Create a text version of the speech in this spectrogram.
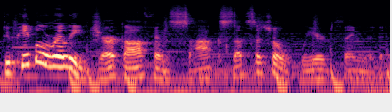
Do people really jerk off in socks? That's such a weird thing to do.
